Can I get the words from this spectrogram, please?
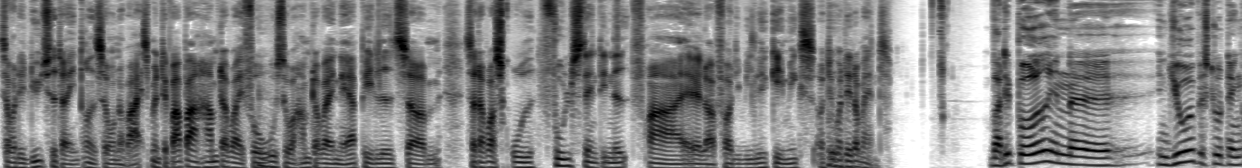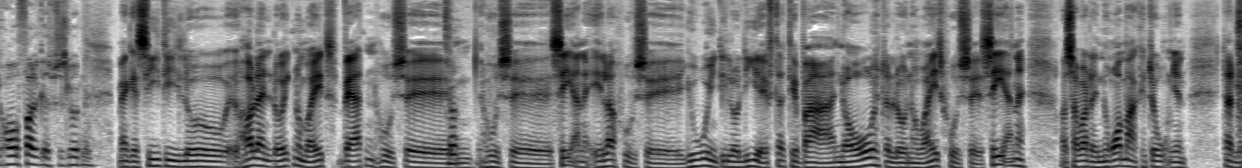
så var det lyset, der ændrede sig undervejs, men det var bare ham, der var i fokus, det var ham, der var i nærbilledet, så, så der var skruet fuldstændig ned fra, eller for de vilde gimmicks, og det var mm. det, der vandt. Var det både en, øh, en jurybeslutning og folkets beslutning? Man kan sige, de lå, Holland lå ikke nummer et, hverken hos, øh, hos øh, seerne eller hos øh, juryen. De lå lige efter. Det var Norge, der lå nummer et hos øh, seerne, og så var det Nordmakedonien, der lå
